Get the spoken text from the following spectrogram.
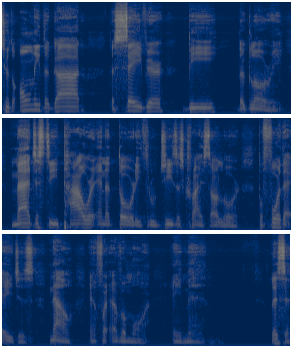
To the only the God, the Savior, be the glory, majesty, power, and authority through Jesus Christ our Lord before the ages, now and forevermore. Amen. Listen,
